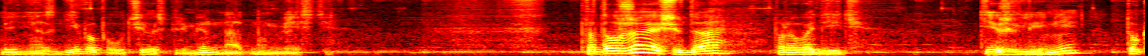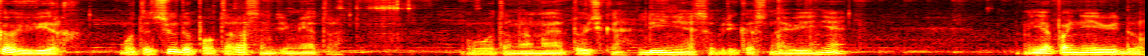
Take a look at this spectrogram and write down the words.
линия сгиба получилась примерно на одном месте. Продолжаю сюда проводить те же линии, только вверх. Вот отсюда полтора сантиметра. Вот она моя точка. Линия соприкосновения. Я по ней веду.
